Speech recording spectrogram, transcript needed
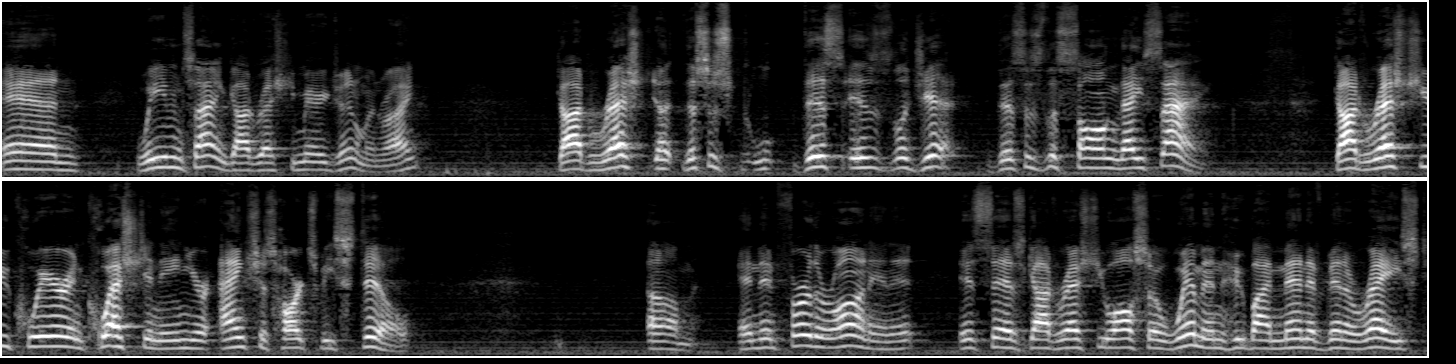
And we even sang, God rest you merry gentlemen, right? God rest, uh, this is, this is legit. This is the song they sang. God rest you queer and questioning, your anxious hearts be still. Um, and then further on in it, it says, God rest you also women who by men have been erased,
